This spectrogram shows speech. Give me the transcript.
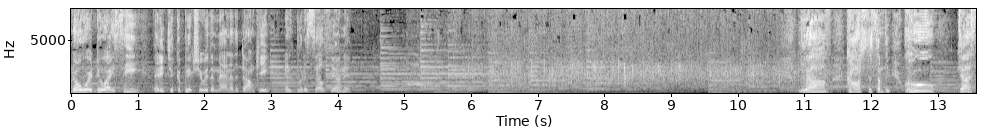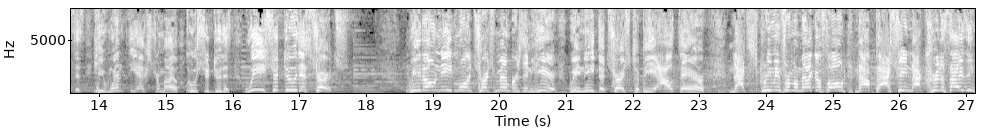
Nowhere do I see that he took a picture with the man and the donkey and put a selfie on it. Love costs us something. Who does this? He went the extra mile. Who should do this? We should do this, church. We don't need more church members in here. We need the church to be out there, not screaming from a megaphone, not bashing, not criticizing,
